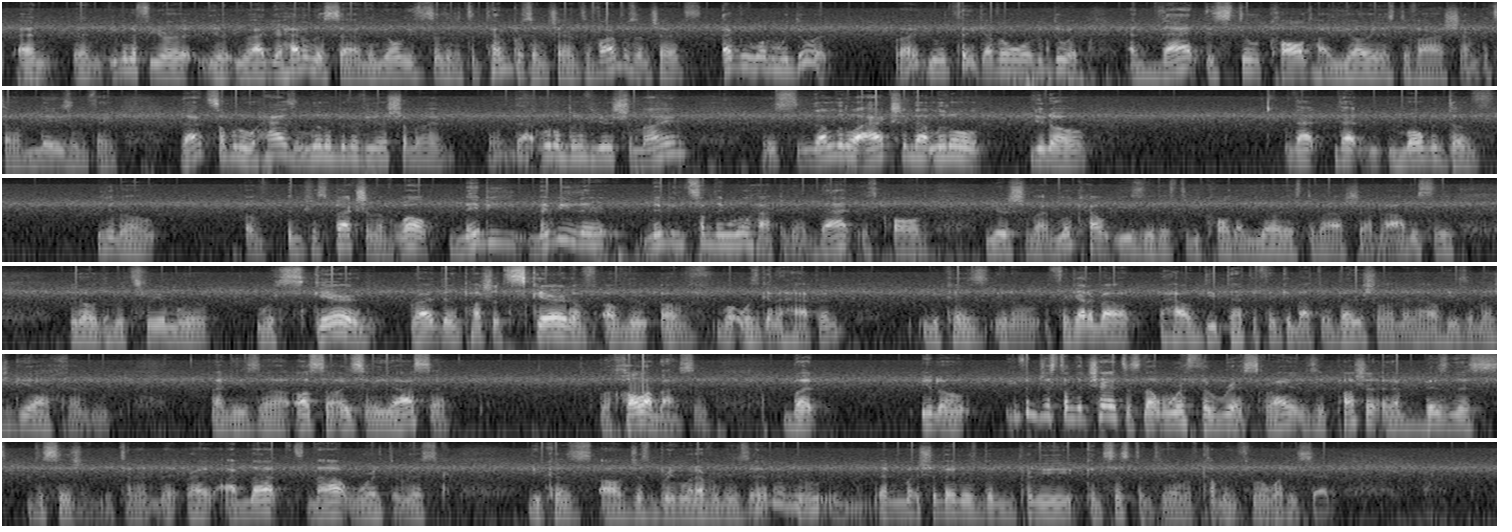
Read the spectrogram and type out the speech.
And and even if you're, you you had your head in the sand and you only said that it's a ten percent chance, a five percent chance, everyone would do it, right? You would think everyone would do it, and that is still called Hayarias Devar Hashem. It's an amazing thing. That's someone who has a little bit of Yir Shemayim, right? That little bit of Yir Shemayim is that little action, that little, you know, that that moment of, you know, of introspection of well maybe maybe there maybe something will happen again. That is called Yiras Shamayim. Look how easy it is to be called a Yiras Devar Hashem. Obviously, you know the Mitzrayim were were scared, right? They were pashat scared of of the of what was going to happen because you know forget about how deep they had to think about the Rebbe Shalom and how he's a mashgiach and and he's also Isa Yasa but you know even just on the chance it's not worth the risk right it's a pasha and a business decision it's an right I'm not it's not worth the risk because I'll just bring whatever it is in and, and Moshe has been pretty consistent here with coming through what he said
